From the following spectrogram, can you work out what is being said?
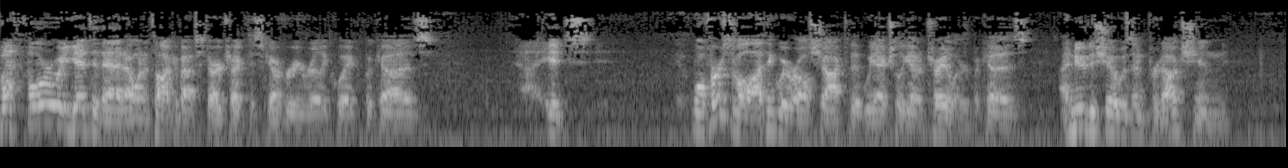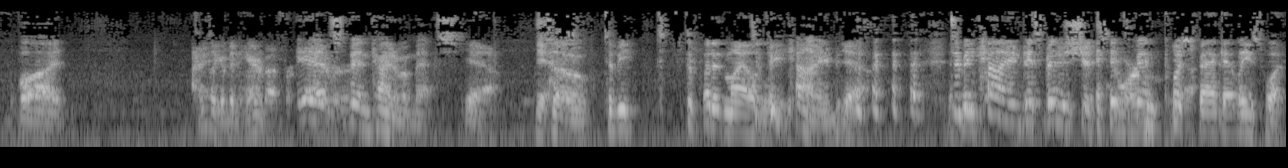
before we get to that, I want to talk about Star Trek Discovery really quick because uh, it's well. First of all, I think we were all shocked that we actually got a trailer because I knew the show was in production, but Seems like I've been hearing about it forever. it's been kind of a mess. Yeah. So To be to put it mildly, to mildly, be kind, Yeah. to be kind, it's been a it's shitstorm. been pushed back at least what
